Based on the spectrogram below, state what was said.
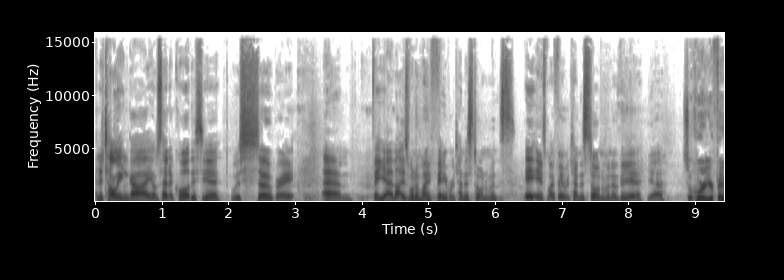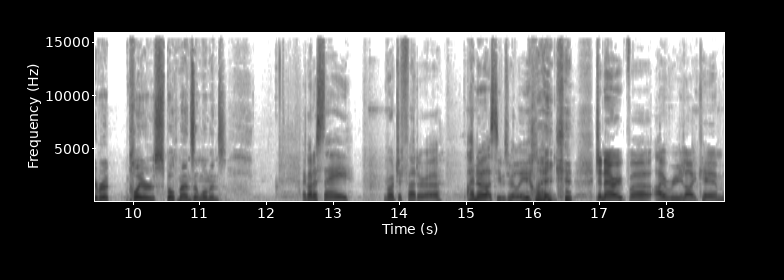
an Italian guy on centre court this year. It was so great. Um, but yeah, that is one of my favourite tennis tournaments. It is my favourite tennis tournament of the year. Yeah. So, who are your favorite players, both men's and women's? I gotta say, Roger Federer. I know that seems really like generic, but I really like him.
